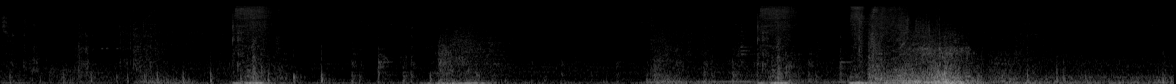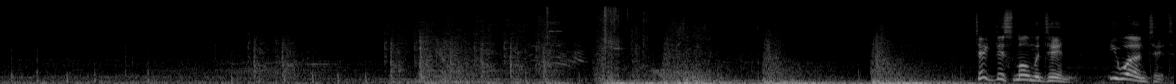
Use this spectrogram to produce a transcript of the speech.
Take this moment in. You earned it.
